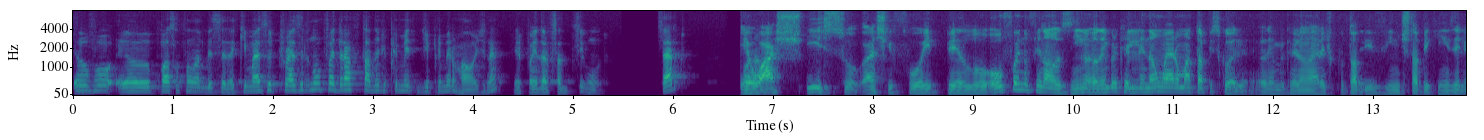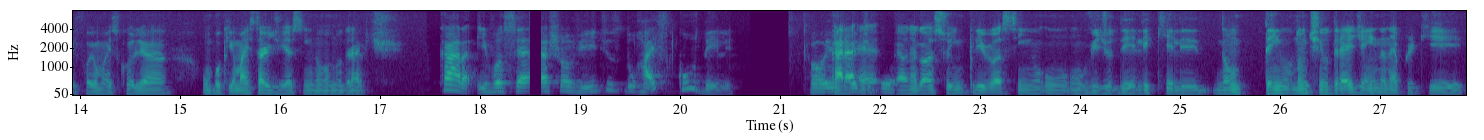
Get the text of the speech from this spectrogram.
Eu vou, eu posso falar uma besteira aqui, mas o Treasure não foi draftado de, prime de primeiro round, né? Ele foi draftado de segundo, certo? Eu acho isso, acho que foi pelo. Ou foi no finalzinho, eu lembro que ele não era uma top escolha. Eu lembro que ele não era tipo top Sim. 20, top 15. Ele foi uma escolha um pouquinho mais tardia, assim, no, no draft. Cara, e você achou vídeos do high school dele? Foi, Cara, foi, é, tipo... é um negócio incrível, assim, um, um vídeo dele que ele não tem, não tinha o dread ainda, né? Porque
